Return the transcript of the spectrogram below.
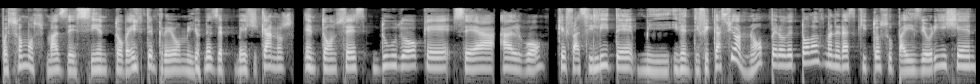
pues somos más de 120, creo, millones de mexicanos, entonces dudo que sea algo que facilite mi identificación, ¿no? Pero de todas maneras quito su país de origen,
